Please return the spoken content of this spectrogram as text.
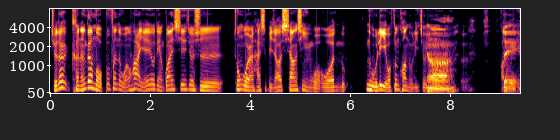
觉得可能跟某部分的文化也有点关系，就是中国人还是比较相信我我努。努力，我疯狂努力就有那个对，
